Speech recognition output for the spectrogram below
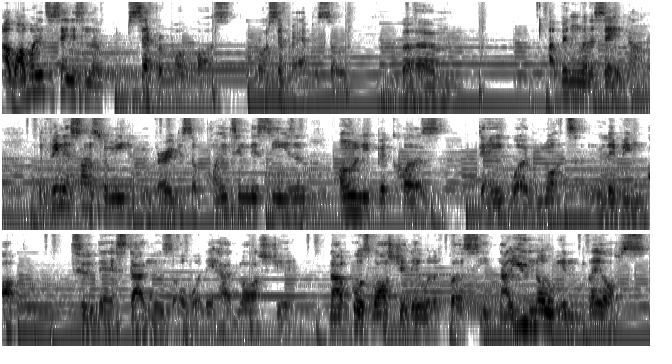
I, I wanted to say this in a separate podcast or a separate episode, but um, I've I'm going to say it now. The Phoenix Suns for me have been very disappointing this season, only because they were not living up to their standards of what they had last year. Now, of course, last year they were the first seed. Now, you know, in playoffs,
